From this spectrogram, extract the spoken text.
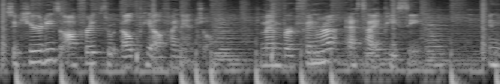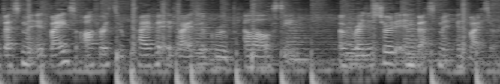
Securities offered through LPL Financial, member FINRA SIPC. Investment advice offered through Private Advisor Group LLC, a registered investment advisor.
